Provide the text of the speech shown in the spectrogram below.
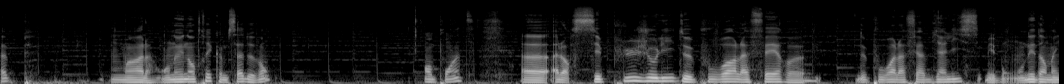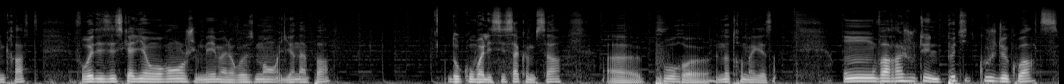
Hop. Voilà, on a une entrée comme ça devant. En pointe. Euh, alors, c'est plus joli de pouvoir la faire... Euh, de pouvoir la faire bien lisse, mais bon, on est dans Minecraft. Il faudrait des escaliers en orange, mais malheureusement, il n'y en a pas. Donc on va laisser ça comme ça euh, pour euh, notre magasin. On va rajouter une petite couche de quartz.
